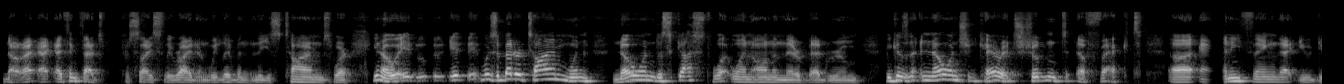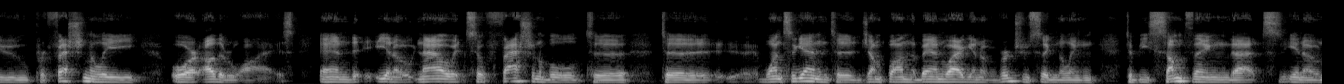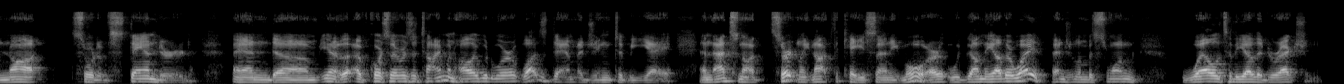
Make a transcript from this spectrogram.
No, I, I, think that's precisely right. And we live in these times where, you know, it, it, it, was a better time when no one discussed what went on in their bedroom because no one should care. It shouldn't affect uh, anything that you do professionally or otherwise. And, you know, now it's so fashionable to, to once again, to jump on the bandwagon of virtue signaling to be something that's, you know, not sort of standard. And, um, you know, of course, there was a time in Hollywood where it was damaging to be gay. And that's not certainly not the case anymore. We've gone the other way. The pendulum has swung well to the other direction.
